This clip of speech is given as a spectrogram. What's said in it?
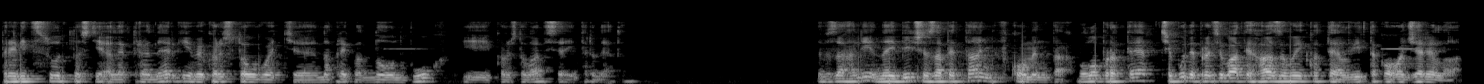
при відсутності електроенергії використовувати, е, наприклад, ноутбук і користуватися інтернетом. Взагалі, найбільше запитань в коментах було про те, чи буде працювати газовий котел від такого джерела,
